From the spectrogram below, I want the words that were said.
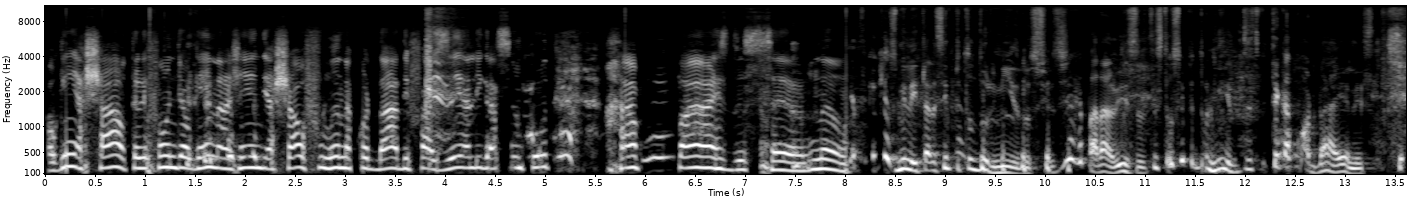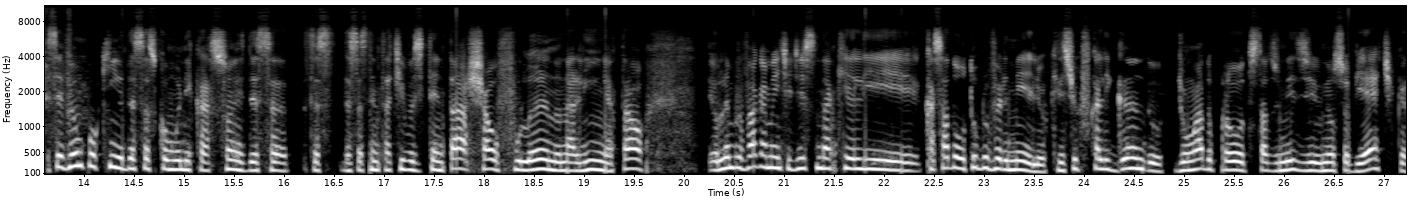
alguém achar o telefone de alguém na agenda e achar o fulano acordado e fazer a ligação pro outro. Rapaz do céu, não. Por que, que os militares sempre estão dormindo nos filmes? Vocês já repararam isso? Eles estão sempre dormindo, vocês têm que acordar eles. Você vê um pouquinho dessas comunicações, dessa, dessas, dessas tentativas de tentar achar o fulano na linha e tal eu lembro vagamente disso naquele Caçado Outubro Vermelho, que eles tinham que ficar ligando de um lado para o outro, Estados Unidos e União Soviética,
